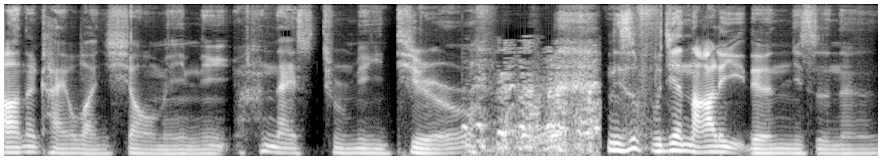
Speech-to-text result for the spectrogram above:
啊，那开个玩笑，美 女，Nice to meet you。你是福建哪里的？你是呢？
